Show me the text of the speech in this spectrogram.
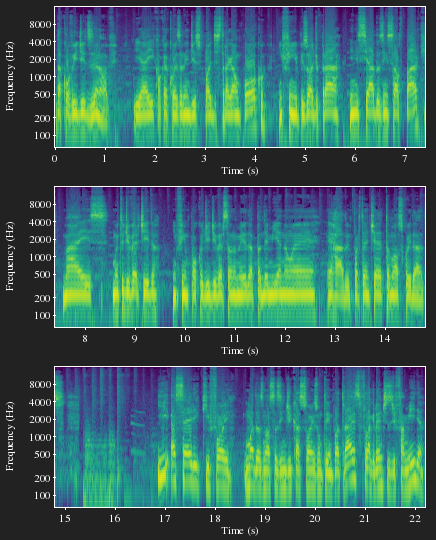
da Covid-19. E aí qualquer coisa além disso pode estragar um pouco. Enfim, episódio para iniciados em South Park, mas muito divertido. Enfim, um pouco de diversão no meio da pandemia não é errado. O importante é tomar os cuidados. E a série que foi uma das nossas indicações um tempo atrás, Flagrantes de Família,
